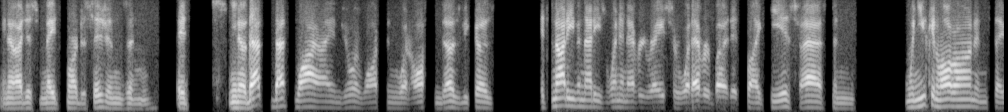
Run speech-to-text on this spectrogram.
you know, I just made smart decisions. And it's you know that's that's why I enjoy watching what Austin does because it's not even that he's winning every race or whatever, but it's like he is fast. And when you can log on and say,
